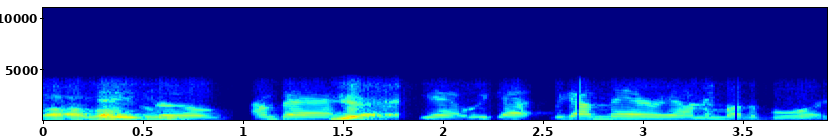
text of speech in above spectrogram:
uh, Hey, Bill, I'm back. Yeah. Yeah, we got we got Mary on the motherboard.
